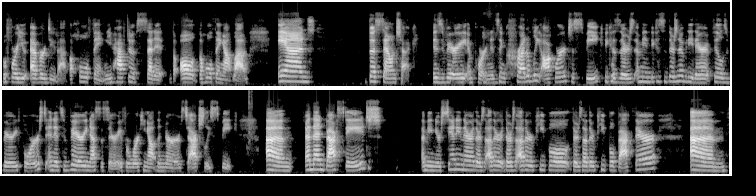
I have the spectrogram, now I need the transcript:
before you ever do that. The whole thing. You have to have said it the all the whole thing out loud. And the sound check is very important. It's mm-hmm. incredibly awkward to speak because there's, I mean, because there's nobody there. It feels very forced and it's very necessary for working out the nerves to actually speak. Um, and then backstage, I mean, you're standing there. There's other, there's other people. There's other people back there. Um,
